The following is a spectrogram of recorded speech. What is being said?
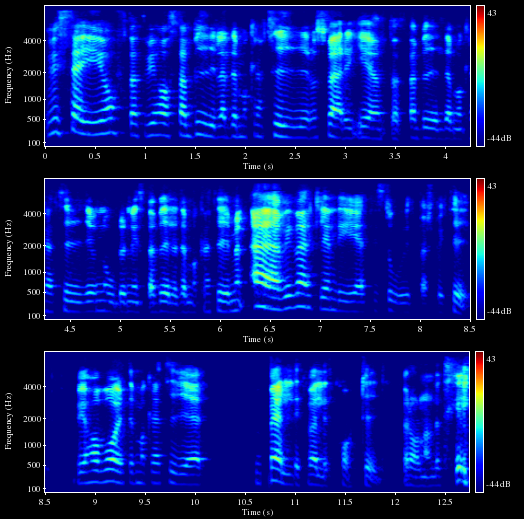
vi säger ju ofta att vi har stabila demokratier och Sverige är en stabil demokrati och Norden är stabila demokratier. Men är vi verkligen det i ett historiskt perspektiv? Vi har varit demokratier väldigt, väldigt kort tid i förhållande till,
